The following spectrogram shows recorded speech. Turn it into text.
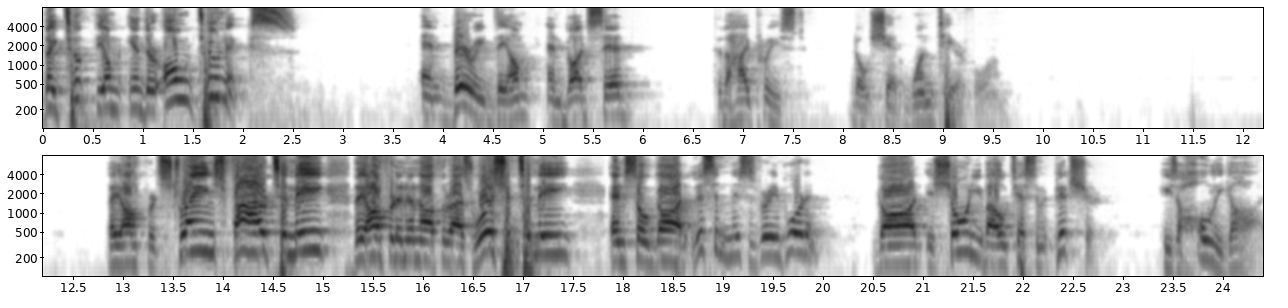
they took them in their own tunics and buried them. And God said to the high priest, Don't shed one tear for them. They offered strange fire to me. They offered an unauthorized worship to me. And so God, listen, this is very important. God is showing you by Old Testament picture. He's a holy God.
